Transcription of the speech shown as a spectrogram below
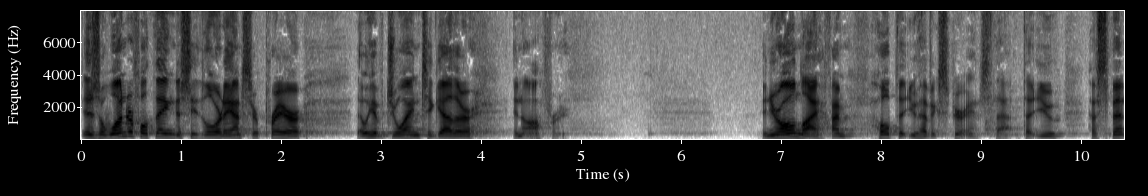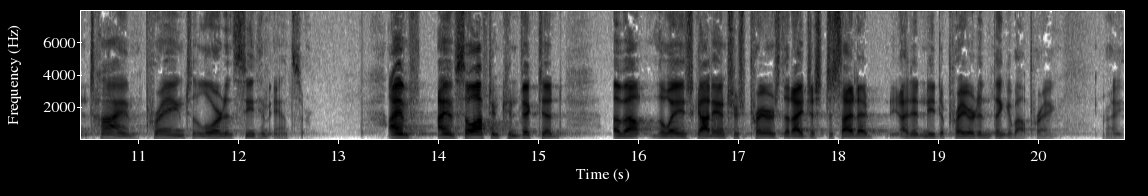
It is a wonderful thing to see the Lord answer prayer that we have joined together in offering. In your own life, I hope that you have experienced that, that you have spent time praying to the Lord and seen Him answer. I am, I am so often convicted about the ways God answers prayers that I just decided I, I didn't need to pray or didn't think about praying, right?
